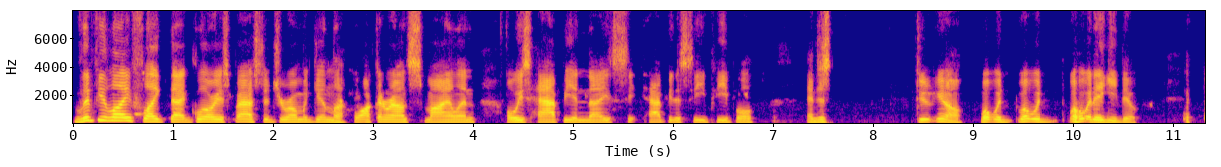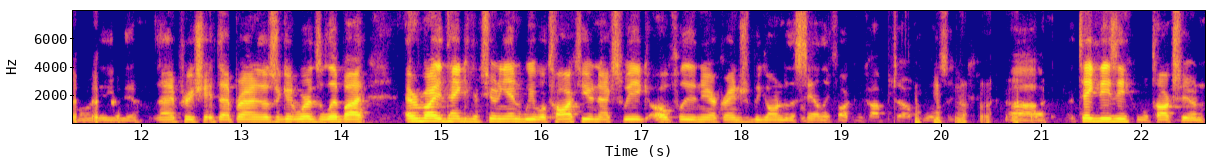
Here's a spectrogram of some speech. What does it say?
Live your life like that glorious bastard Jarome Iginla, walking around smiling, always happy and nice, happy to see people, and just do you know what would what would what would Iggy do? Well, there you go. I appreciate that, Brian. Those are good words to live by. Everybody, thank you for tuning in. We will talk to you next week. Hopefully, the New York Rangers will be going to the Stanley fucking Cup. So we'll see. uh, take it easy. We'll talk soon.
